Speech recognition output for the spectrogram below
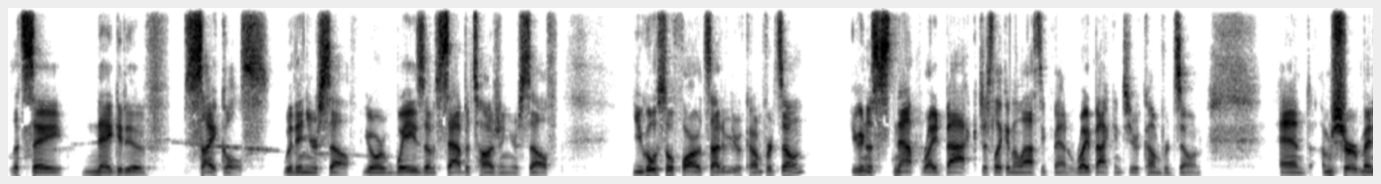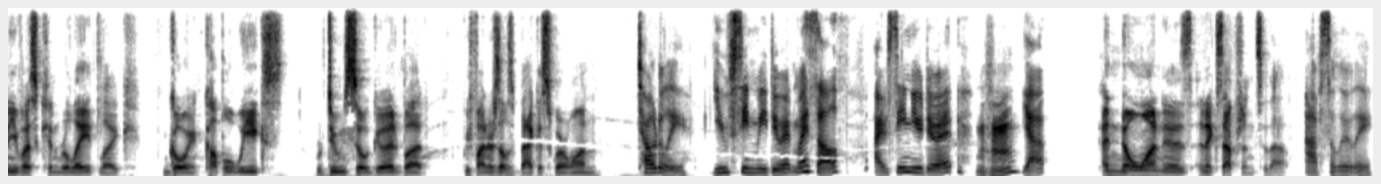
let's say, negative cycles within yourself, your ways of sabotaging yourself. You go so far outside of your comfort zone, you're going to snap right back, just like an elastic band, right back into your comfort zone. And I'm sure many of us can relate, like going a couple weeks, we're doing so good, but we find ourselves back at square one. Totally. You've seen me do it myself. I've seen you do it. Mm-hmm. Yeah, And no one is an exception to that. absolutely.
